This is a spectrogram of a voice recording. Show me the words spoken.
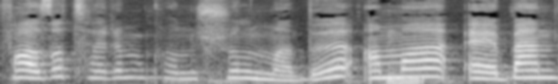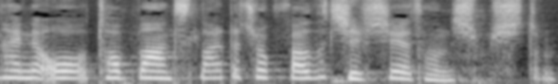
fazla tarım konuşulmadı ama e, ben hani o toplantılarda çok fazla çiftçiye tanışmıştım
